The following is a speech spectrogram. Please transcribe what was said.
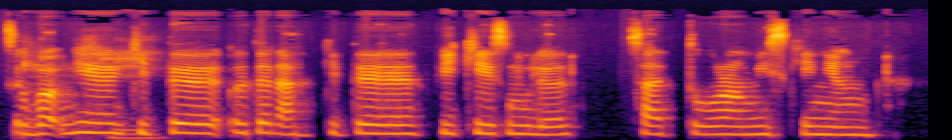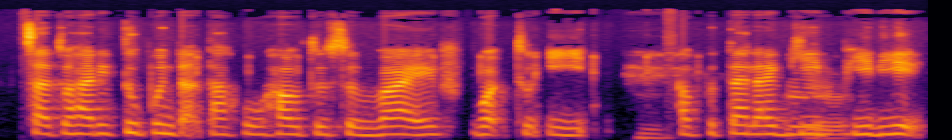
sebabnya hmm. kita betul lah kita fikir semula satu orang miskin yang satu hari tu pun tak tahu how to survive what to eat hmm. apatah lagi hmm. period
